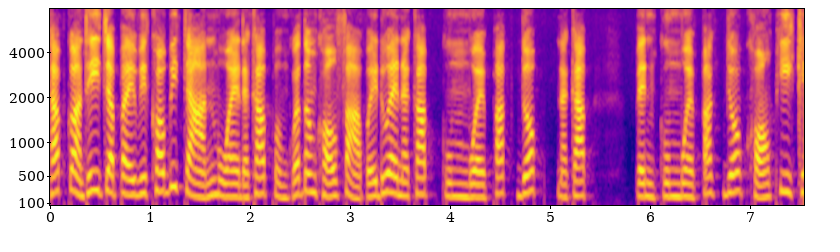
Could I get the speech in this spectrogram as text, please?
ครับก่อนที่จะไปวิเคราะห์วิจารณ์มวยนะครับ ผมก็ต้องขอฝากไว้ด้วยนะครับกลุ่มมวยพักยกนะครับเป็นกลุ่มมวยพักยกของ PK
